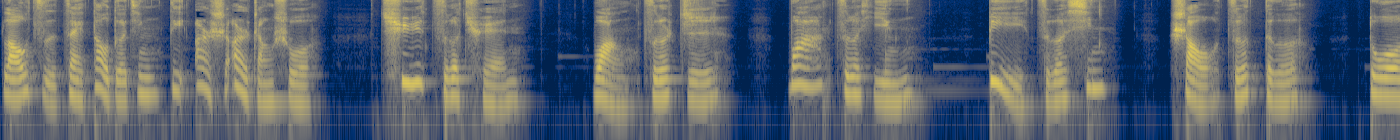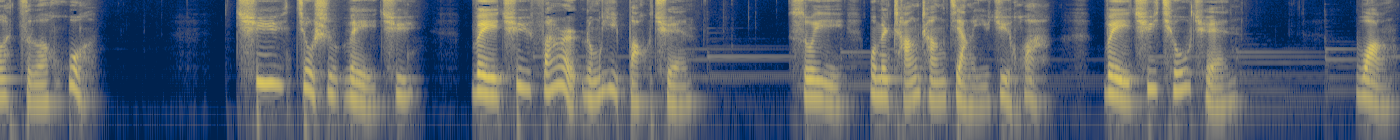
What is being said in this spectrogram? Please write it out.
老子在《道德经》第二十二章说：“曲则全，枉则直，洼则盈，敝则新，少则得，多则惑。”曲就是委屈，委屈反而容易保全。所以我们常常讲一句话：“委曲求全。”枉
